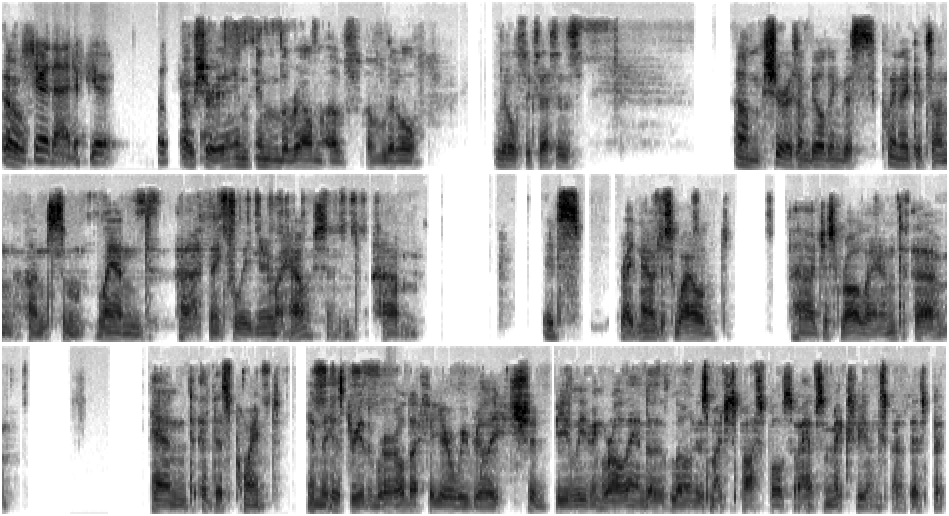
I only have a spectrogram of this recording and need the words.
oh. share that if you're okay oh sure. in in the realm of of little little successes um, sure. As I'm building this clinic, it's on on some land, uh, thankfully near my house, and um, it's right now just wild, uh, just raw land. Um, and at this point in the history of the world, I figure we really should be leaving raw land alone as much as possible. So I have some mixed feelings about this, but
